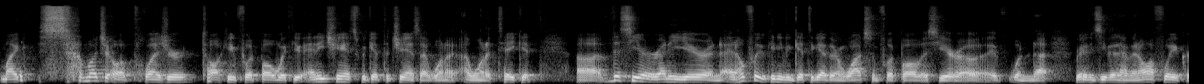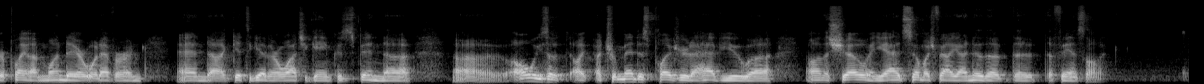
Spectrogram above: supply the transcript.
Mike, so much of a pleasure talking football with you. Any chance we get the chance, I want to I want to take it uh, this year or any year, and, and hopefully we can even get together and watch some football this year. Uh, if, when uh, Ravens either have an off week or play on Monday or whatever, and and uh, get together and watch a game because it's been uh, uh, always a, a, a, tremendous pleasure to have you on the show, and you add so much value. I know the the, the fans love it.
